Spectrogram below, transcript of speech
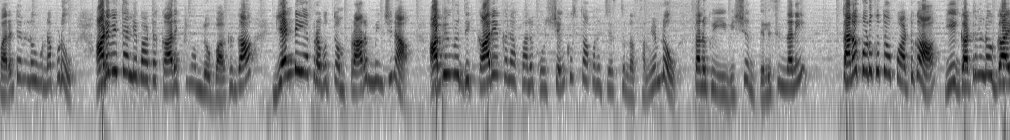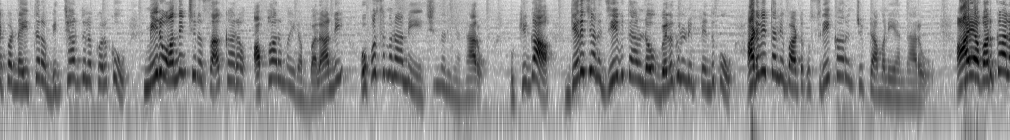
పర్యటనలో ఉన్నప్పుడు అడవి తల్లిబాట కార్యక్రమంలో భాగంగా ఎన్డీఏ ప్రభుత్వం ప్రారంభించిన అభివృద్ధి కార్యకలాపాలకు శంకుస్థాపన చేస్తున్న సమయంలో తనకు ఈ విషయం తెలిసిందని తన కొడుకుతో పాటుగా ఈ ఘటనలో గాయపడిన ఇతర విద్యార్థుల కొరకు మీరు అందించిన సహకారం అపారమైన బలాన్ని ఉపశమనాన్ని ఇచ్చిందని అన్నారు. ముఖ్యంగా గిరిజన జీవితాలలో వెలుగులు నింపేందుకు అడవి తల్లి బాటకు శ్రీకారం చుట్టామని అన్నారు. ఆయా వర్గాల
